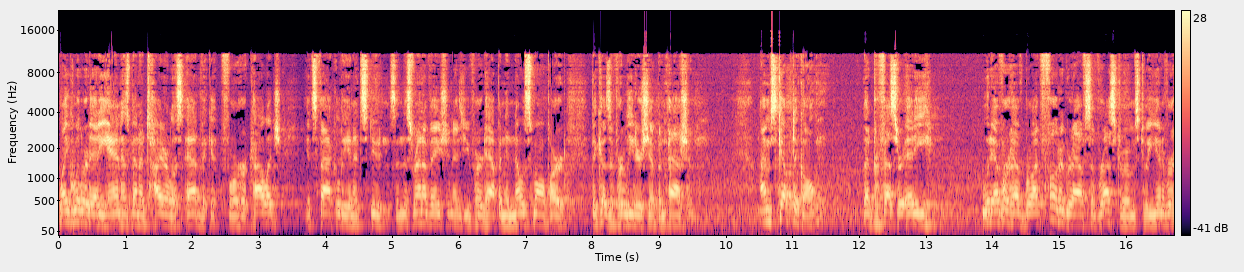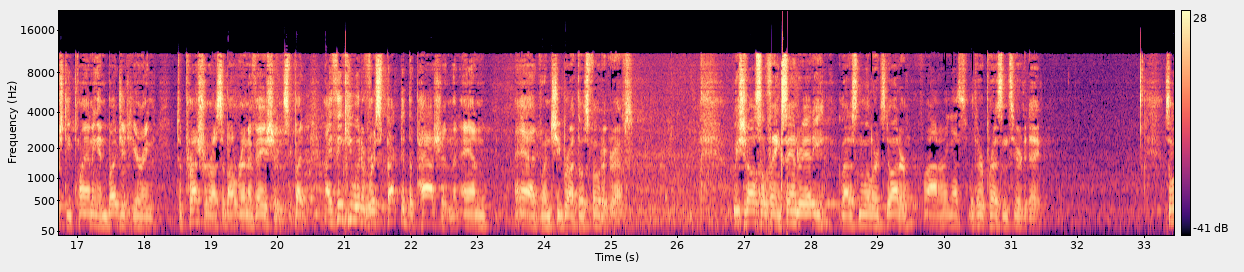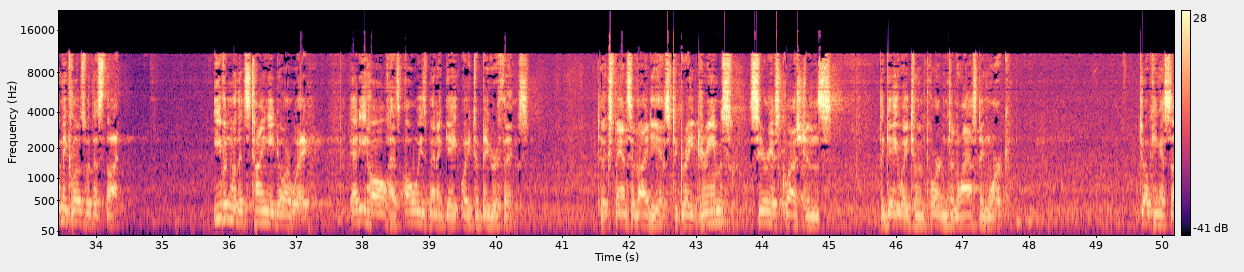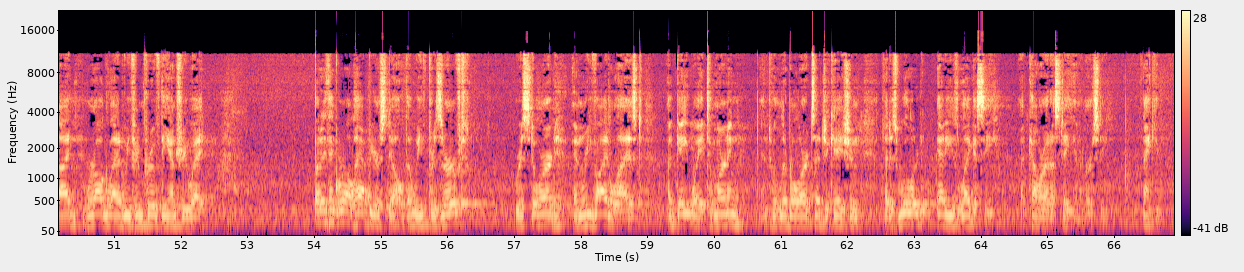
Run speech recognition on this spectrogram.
Like Willard Eddy, Ann has been a tireless advocate for her college, its faculty, and its students. And this renovation, as you've heard, happened in no small part because of her leadership and passion. I'm skeptical that Professor Eddy would ever have brought photographs of restrooms to a university planning and budget hearing to pressure us about renovations, but I think he would have respected the passion that Ann had when she brought those photographs. We should also thank Sandra Eddy, Gladys Willard's daughter, for honoring us with her presence here today. So let me close with this thought. Even with its tiny doorway, Eddy Hall has always been a gateway to bigger things, to expansive ideas, to great dreams, serious questions, the gateway to important and lasting work. Joking aside, we're all glad we've improved the entryway. But I think we're all happier still that we've preserved, restored, and revitalized a gateway to learning and to a liberal arts education that is Willard Eddy's legacy at Colorado State University. Thank you.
